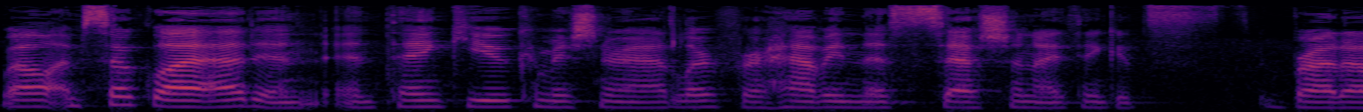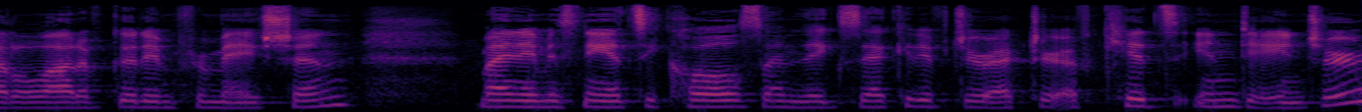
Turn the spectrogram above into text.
Well, I'm so glad, and, and thank you, Commissioner Adler, for having this session. I think it's brought out a lot of good information. My name is Nancy Cowles. I'm the Executive Director of Kids in Danger.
